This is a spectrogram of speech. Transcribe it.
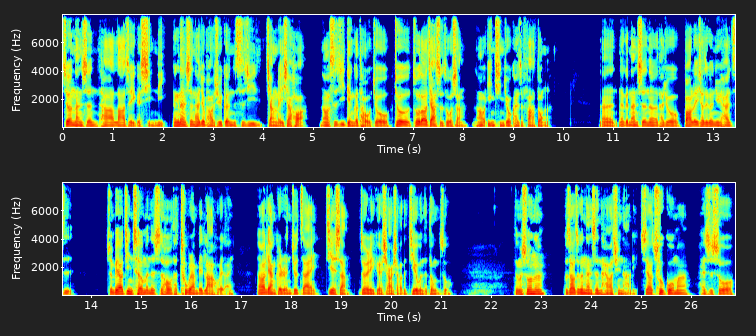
只有男生他拉着一个行李。那个男生他就跑去跟司机讲了一下话，然后司机点个头，就就坐到驾驶座上，然后引擎就开始发动了。那那个男生呢，他就抱了一下这个女孩子。准备要进车门的时候，他突然被拉回来，然后两个人就在街上做了一个小小的接吻的动作。怎么说呢？不知道这个男生他要去哪里？是要出国吗？还是说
